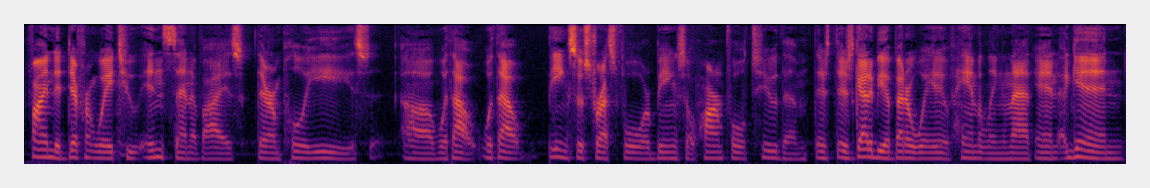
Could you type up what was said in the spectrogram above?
find a different way to incentivize their employees uh, without without being so stressful or being so harmful to them. There's there's got to be a better way of handling that. And again,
